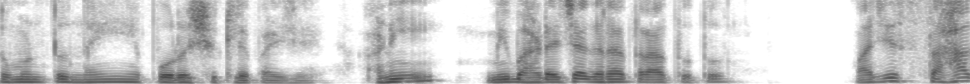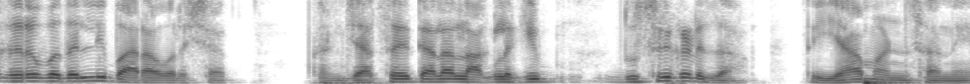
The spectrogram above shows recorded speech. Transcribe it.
तो म्हणतो नाही हे पोरं शिकले पाहिजे. आणि मी भाड्याच्या घरात राहत होतो. माझी सहा घरं बदलली बारा वर्षात. कारण ज्याचंही त्याला लागलं की दुसरीकडे जा. तर या माणसाने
